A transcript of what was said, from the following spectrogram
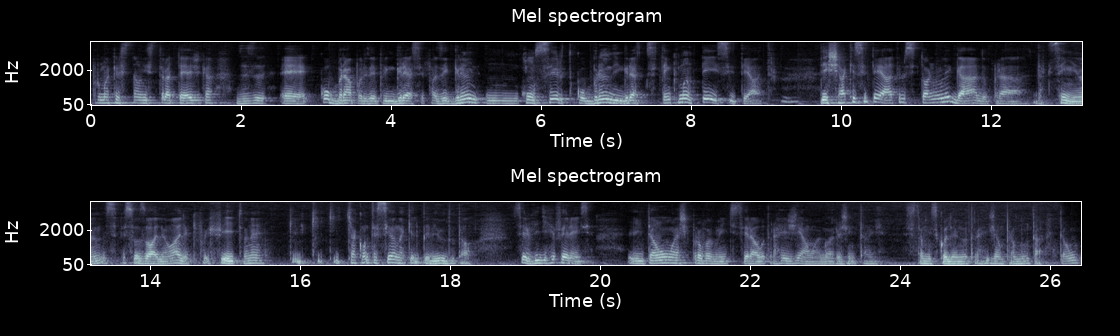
por uma questão estratégica, às vezes é, cobrar, por exemplo, ingresso fazer grande, um concerto cobrando ingresso, porque você tem que manter esse teatro. Uhum. Deixar que esse teatro se torne um legado para daqui a 100 anos as pessoas olham, olha o que foi feito, né? Que, que, que aconteceu naquele período tal. Servir de referência. Então, acho que provavelmente será outra região. Agora a gente está estamos escolhendo outra região para montar. Então,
